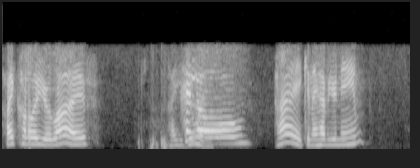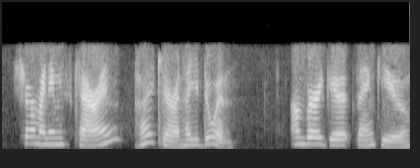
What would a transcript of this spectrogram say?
"Hi, caller, you're live. How you doing? Hello. Hi, can I have your name? Sure, my name is Karen. Hi, Karen. How you doing? I'm very good, thank you.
